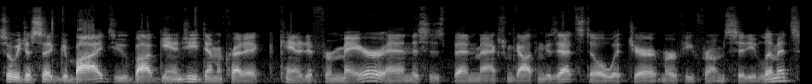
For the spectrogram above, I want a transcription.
So we just said goodbye to Bob Gangi, Democratic candidate for mayor, and this is Ben Max from Gotham Gazette, still with Jarrett Murphy from City Limits.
